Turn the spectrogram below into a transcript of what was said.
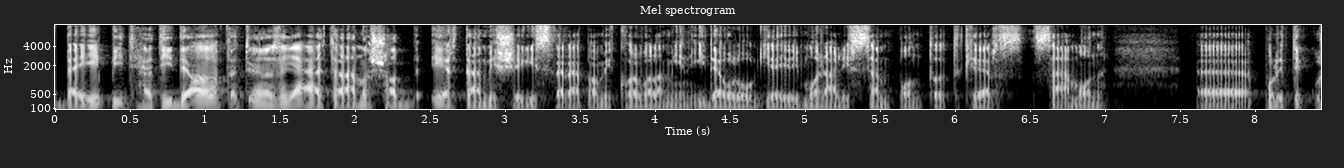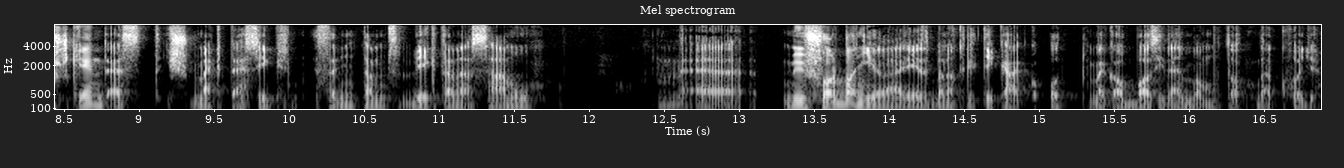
beépítheti, de alapvetően ez egy általánosabb értelmiségi szerep, amikor valamilyen ideológiai morális szempontot kérsz számon politikusként, ezt is megteszik szerintem végtelen számú műsorban, nyilván részben a kritikák ott meg abba az irányba mutatnak, hogy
